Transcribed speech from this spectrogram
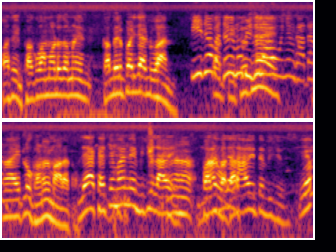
પછી ફગવા મોડું તમને ખબર પડી જાય ડુહાન. પીજો બધું હું બીજું લાવું અહીંયા ખાતા હા એટલું ઘણું મારે તો. લે ખેંચી માર ને બીજું લાવે. પાછું વધારે- લાવે તો બીજું. એમ?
